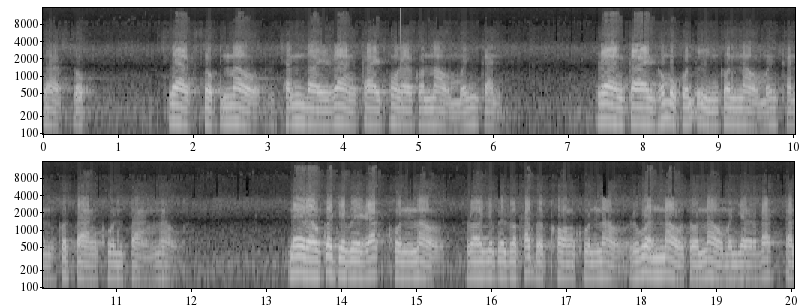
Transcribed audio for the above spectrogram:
ซากศพ ซากศพเน่า ชั้นใดร่างกายของเราก็เน่าเหมือนกัน ร่างกายของบุคคลอื่นก็เน่าเหมือนกัน ก็ต่างคนต่างเน่า แล้วเราก็จะไปรักคนเน่า เราจะไปประคับประคองคนเน่า หรือว่าเน่าต่อเน่ามันจะรักกัน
